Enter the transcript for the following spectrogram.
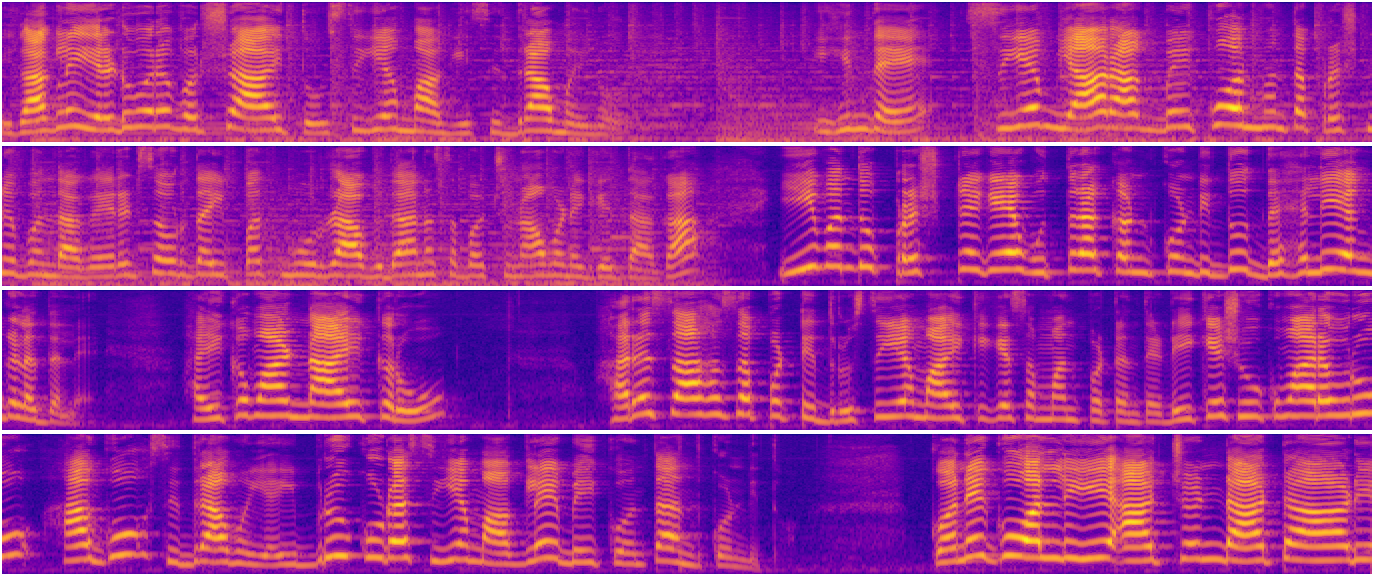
ಈಗಾಗಲೇ ಎರಡೂವರೆ ವರ್ಷ ಆಯಿತು ಸಿಎಂ ಆಗಿ ಸಿದ್ದರಾಮಯ್ಯನವರು. ಈ ಹಿಂದೆ ಸಿಎಂ ಯಾರಾಗಬೇಕು ಅನ್ನುವಂಥ ಪ್ರಶ್ನೆ ಬಂದಾಗ, ಎರಡು ಸಾವಿರದ ಇಪ್ಪತ್ತ್ಮೂರರ ವಿಧಾನಸಭಾ ಚುನಾವಣೆ ಗೆದ್ದಾಗ ಈ ಒಂದು ಪ್ರಶ್ನೆಗೆ ಉತ್ತರ ಕಂಡುಕೊಂಡಿದ್ದು ದೆಹಲಿ ಅಂಗಳದಲ್ಲೇ. ಹೈಕಮಾಂಡ್ ನಾಯಕರು ಹರಸಾಹಸ ಪಟ್ಟಿದ್ರು ಸಿಎಂ ಆಯ್ಕೆಗೆ ಸಂಬಂಧಪಟ್ಟಂತೆ ಡಿ ಕೆ ಶಿವಕುಮಾರ್ ಅವರು ಹಾಗೂ ಸಿದ್ದರಾಮಯ್ಯ ಇಬ್ಬರೂ ಕೂಡ ಸಿಎಂ ಆಗಲೇಬೇಕು ಅಂತ ಅಂದ್ಕೊಂಡಿದ್ದು ಕೊನೆಗೂ ಅಲ್ಲಿ ಆ ಚಂಡ ಆಟ ಆಡಿ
